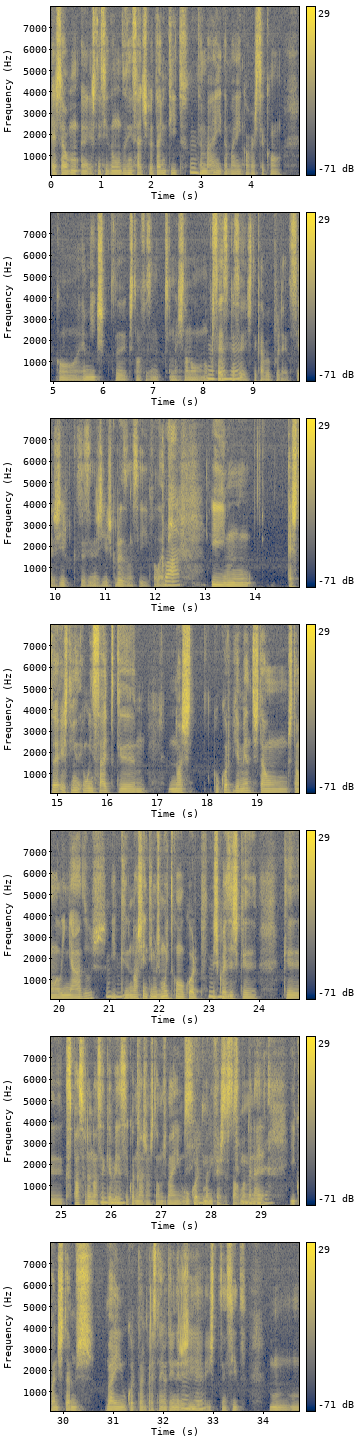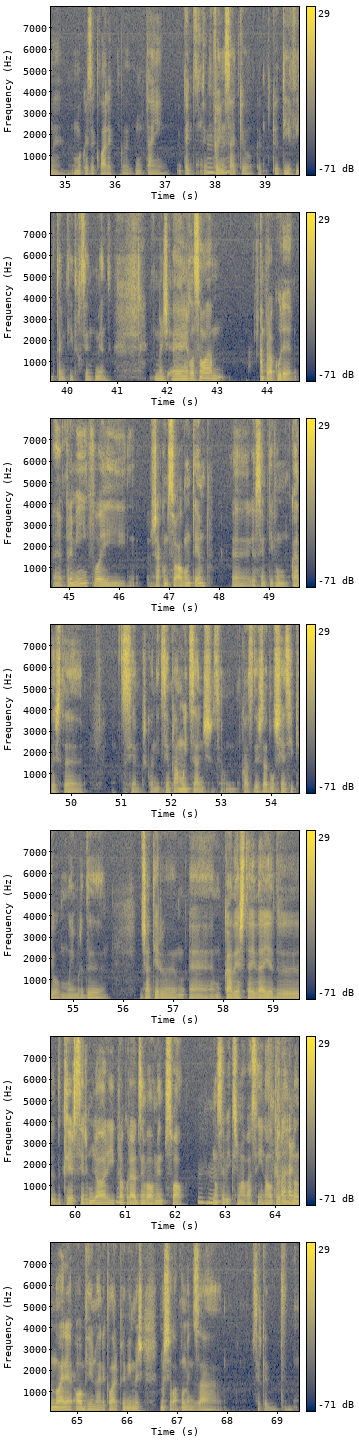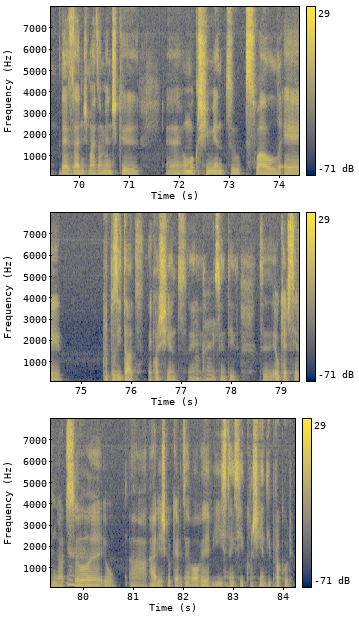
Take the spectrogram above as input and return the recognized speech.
este, é um, é, este tem sido um dos insights que eu tenho tido uhum. também e também em conversa com, com amigos que, que estão fazer, também estão num, num processo, uhum. depois isto acaba por ser giro, porque as energias cruzam-se e falamos. Claro. E hum, esta, este, o insight que nós, que o corpo e a mente estão, estão alinhados uhum. e que nós sentimos muito com o corpo as uhum. coisas que, que, que, se passam na nossa uhum. cabeça quando nós não estamos bem, o Sim. corpo manifesta-se de alguma Sem maneira. Dúvida e quando estamos bem, o corpo também parece que tem outra energia. Uhum. Isto tem sido uma, uma coisa clara que tem, tem, tem uhum. foi um insight que eu, que eu tive e que tenho tido recentemente. Mas uh, em relação à, à procura, uh, para mim foi. Já começou há algum tempo. Uh, eu sempre tive um bocado esta. Sempre, quando digo sempre, há muitos anos, são quase desde a adolescência, que eu me lembro de já ter uh, um bocado esta ideia de, de querer ser melhor e procurar uhum. o desenvolvimento pessoal. Uhum. Não sabia que se chamava assim na altura, claro. não, não, era óbvio, não era claro para mim, mas, mas sei lá, pelo menos há cerca de 10 anos mais ou menos que uh, o meu crescimento pessoal é propositado, é consciente, é, okay. no sentido de eu quero ser melhor pessoa, uhum. eu, há áreas que eu quero desenvolver e isso tem sido consciente e procuro.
